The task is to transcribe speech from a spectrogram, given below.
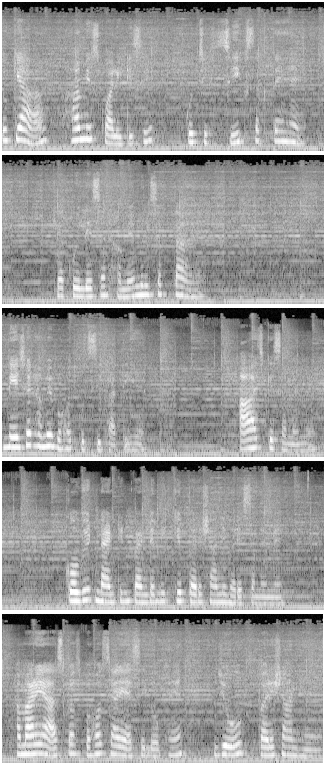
तो क्या हम इस क्वालिटी से कुछ सीख सकते हैं? क्या कोई लेसन हमें मिल सकता है? नेचर हमें बहुत कुछ सिखाती है। आज के समय में कोविड 19 पैंडमिक के परेशानी भरे समय में। हमारे आसपास बहुत सारे ऐसे लोग हैं जो परेशान हैं।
